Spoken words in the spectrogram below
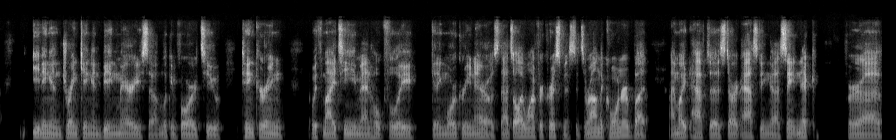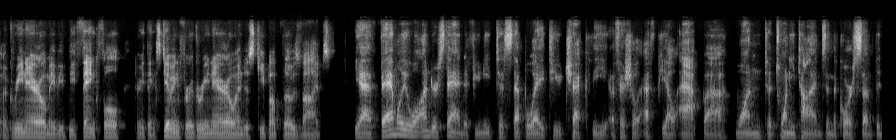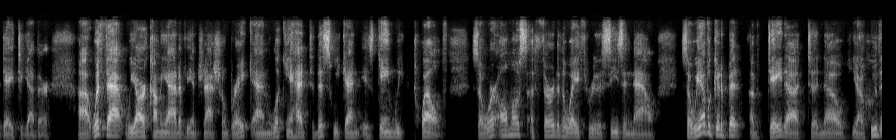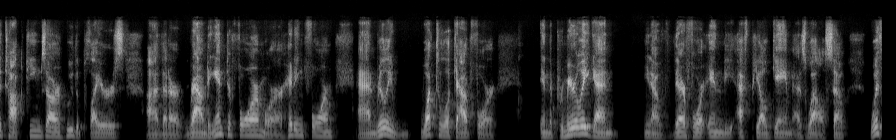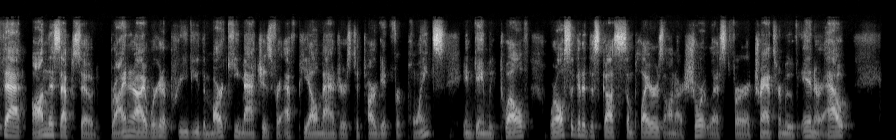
eating and drinking and being merry. So I'm looking forward to tinkering with my team and hopefully getting more green arrows. That's all I want for Christmas. It's around the corner, but I might have to start asking uh, Saint Nick for uh, a green arrow. Maybe be thankful during Thanksgiving for a green arrow and just keep up those vibes. Yeah, family will understand if you need to step away to check the official FPL app uh, one to 20 times in the course of the day together. Uh, with that, we are coming out of the international break and looking ahead to this weekend is game week 12. So we're almost a third of the way through the season now. So we have a good bit of data to know, you know, who the top teams are, who the players uh, that are rounding into form or are hitting form, and really what to look out for in the Premier League and, you know, therefore in the FPL game as well. So, with that, on this episode, Brian and I, we're going to preview the marquee matches for FPL managers to target for points in game week 12. We're also going to discuss some players on our short list for a transfer move in or out.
